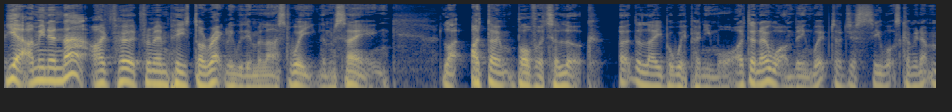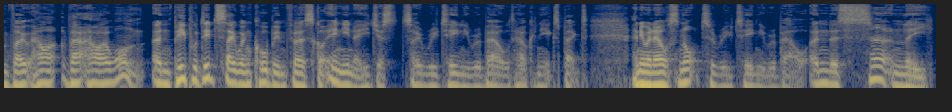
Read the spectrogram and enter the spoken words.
Yeah, I mean, and that I've heard from MPs directly within the last week, them saying, like, I don't bother to look at the Labour whip anymore. I don't know what I'm being whipped. I just see what's coming up and vote how about how I want. And people did say when Corbyn first got in, you know, he just so routinely rebelled. How can you expect anyone else not to routinely rebel? And there's certainly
